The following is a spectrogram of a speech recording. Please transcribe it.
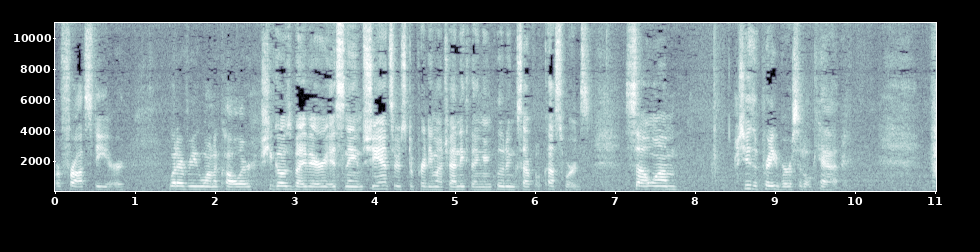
or Frosty or whatever you want to call her. She goes by various names. She answers to pretty much anything, including several cuss words. So, um, she's a pretty versatile cat.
